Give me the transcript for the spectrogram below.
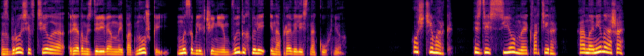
Сбросив тело рядом с деревянной подножкой, мы с облегчением выдохнули и направились на кухню. «Учти, Марк, здесь съемная квартира, она не наша»,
